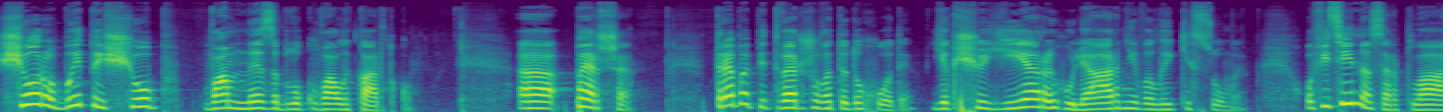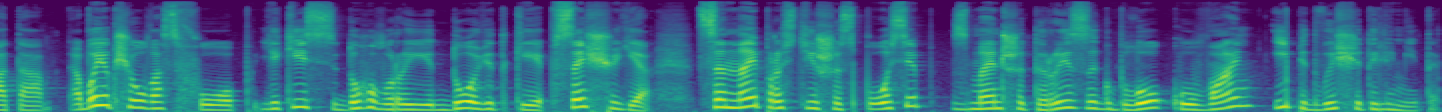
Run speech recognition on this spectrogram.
Що робити, щоб вам не заблокували картку? Е, Перше, Треба підтверджувати доходи, якщо є регулярні великі суми. Офіційна зарплата, або якщо у вас ФОП, якісь договори, довідки, все, що є, це найпростіший спосіб зменшити ризик блокувань і підвищити ліміти.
